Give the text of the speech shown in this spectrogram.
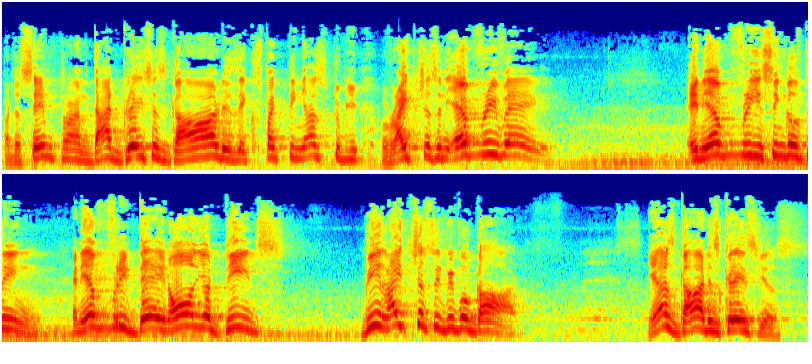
But at the same time, that gracious God is expecting us to be righteous in every way, in every single thing, in every day, in all your deeds. Be righteous before God. Yes, God is gracious.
